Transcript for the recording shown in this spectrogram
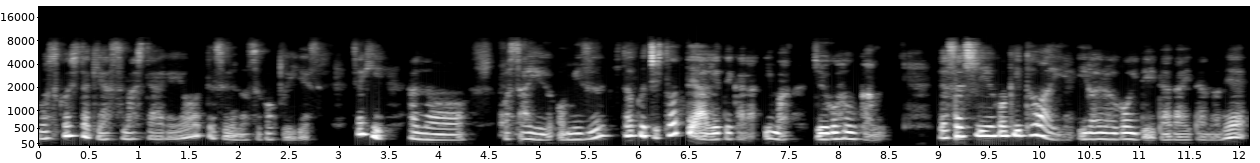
もう少しだけ休ませてあげようってするのすごくいいです。ぜひ、あの、お左右お水一口取ってあげてから今15分間、優しい動きとはいえいろいろ動いていただいたので、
